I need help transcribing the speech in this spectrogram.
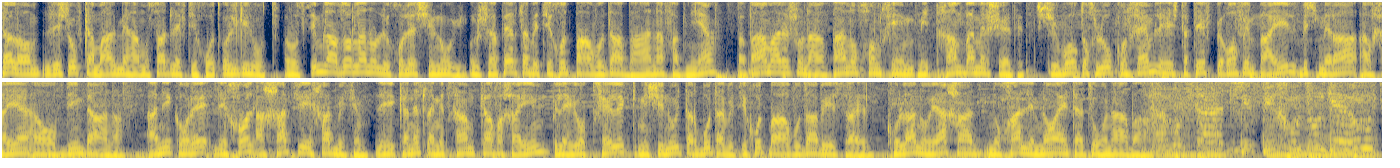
שלום, זה שוב כמאל מהמוסד לבטיחות ולגיהות. רוצים לעזור לנו לחולל שינוי ולשפר את הבטיחות בעבודה בענף הבנייה? בפעם הראשונה אנו חונכים מתחם במרשתת, שבו תוכלו כולכם להשתתף באופן פעיל בשמירה על חיי העובדים בענף. אני קורא לכל אחת ואחד מכם להיכנס למתחם קו החיים ולהיות חלק משינוי תרבות הבטיחות בעבודה בישראל. כולנו יחד נוכל למנוע את התאונה הבאה. המוסד לבטיחות ולגהות,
